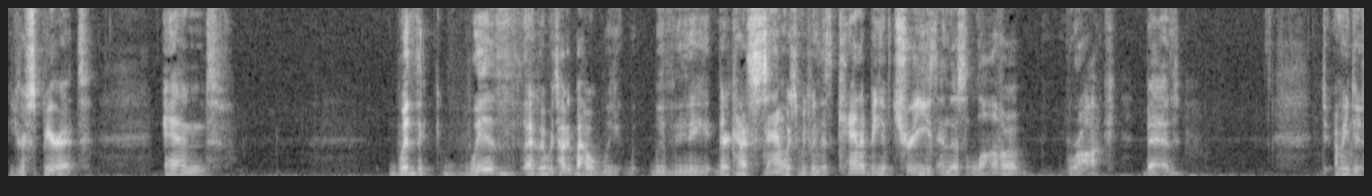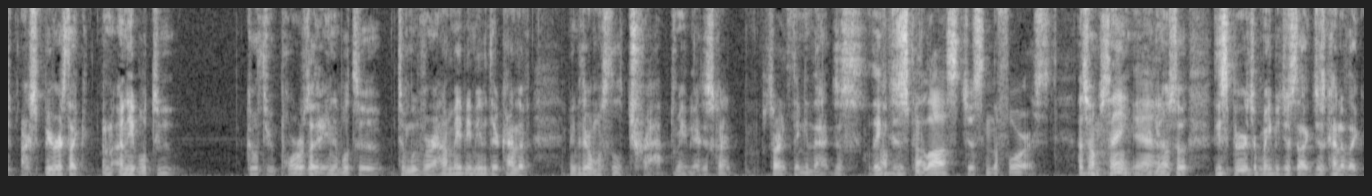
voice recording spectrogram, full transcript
your spirit, and with the with like we were talking about how we we, we they're kind of sandwiched between this canopy of trees and this lava rock bed. I mean, do, are spirits like un- unable to go through portals? Are they unable to to move around? Maybe maybe they're kind of maybe they're almost a little trapped. Maybe I just got started thinking that just They could just be top. lost just in the forest. That's what I'm saying. Yeah. You know, so these spirits are maybe just like just kind of like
